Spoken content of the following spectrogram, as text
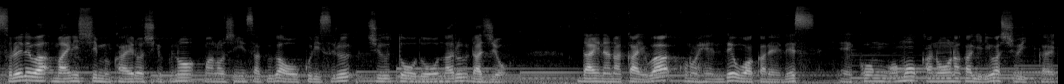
それでは毎日新聞カイロ支局の間野新作がお送りする中東どうなるラジオ。第7回はこの辺でお別れです。今後も可能な限りは週1回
